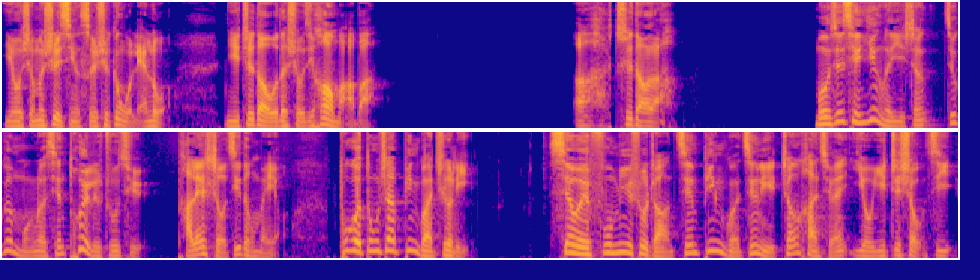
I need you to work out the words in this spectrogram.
有什么事情随时跟我联络。你知道我的手机号码吧？啊，知道了。孟学庆应了一声，就跟蒙乐先退了出去。他连手机都没有。不过东山宾馆这里，县委副秘书长兼宾馆经理张汉全有一只手机，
